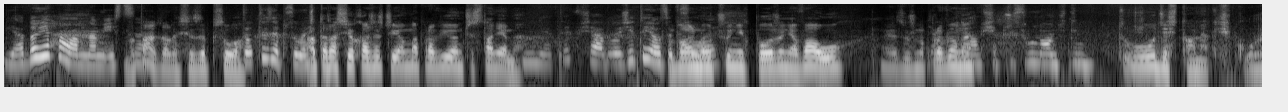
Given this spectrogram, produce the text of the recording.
Ja dojechałam na miejsce. No tak, ale się zepsuła. To ty zepsułeś. A teraz się okaże, czy ją naprawiłem, czy staniemy. Nie, ty wsiadłeś i ty ją Walnął zepsułeś. czujnik położenia wału. Jest już naprawione. Mam się przysunąć tym. Tu gdzieś tam jakiś kurde.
